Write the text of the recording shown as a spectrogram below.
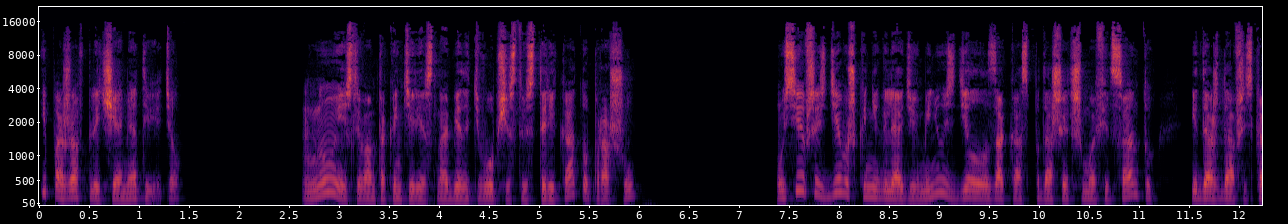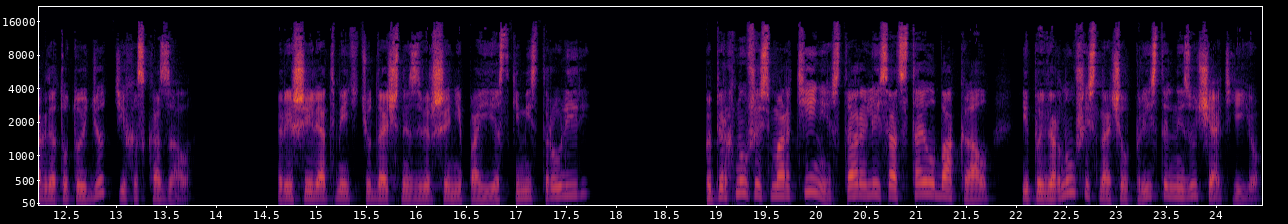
и, пожав плечами, ответил. «Ну, если вам так интересно обедать в обществе старика, то прошу». Усевшись, девушка, не глядя в меню, сделала заказ подошедшему официанту и, дождавшись, когда тот уйдет, тихо сказала. «Решили отметить удачное завершение поездки, мистер Улири?» Поперхнувшись мартини, старый лис отставил бокал и, повернувшись, начал пристально изучать ее.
